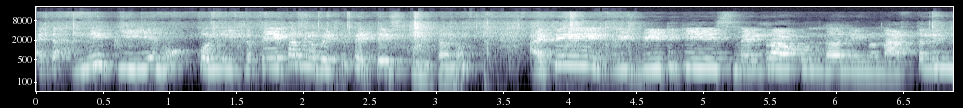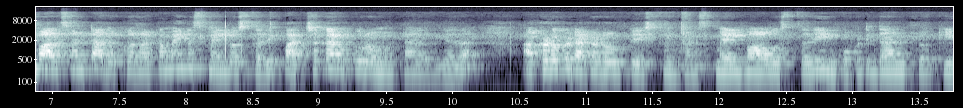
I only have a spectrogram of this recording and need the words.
అయితే అన్నీ తీయను. కొన్ని ఇట్లా పేపర్లో పెట్టి పెట్టేసుకుంటాను. అయితే వీటికి స్మెల్ రాకుండా నేను నాఫ్తలిన్ బాల్స్ అంటే అదొక రకమైన స్మెల్ వస్తుంది. పచ్చకర్పూరం ఉంటుంది కదా అక్కడొకటి అక్కడ ఒకటి వేసుకుంటాను స్మెల్ బాగొస్తుంది. ఇంకొకటి దాంట్లోకి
